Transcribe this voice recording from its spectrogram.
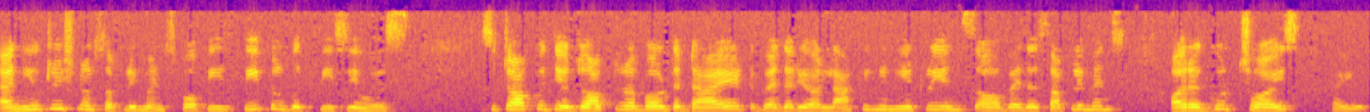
and nutritional supplements for pe- people with PCOS. So, talk with your doctor about the diet, whether you are lacking in nutrients or whether supplements are a good choice for you.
